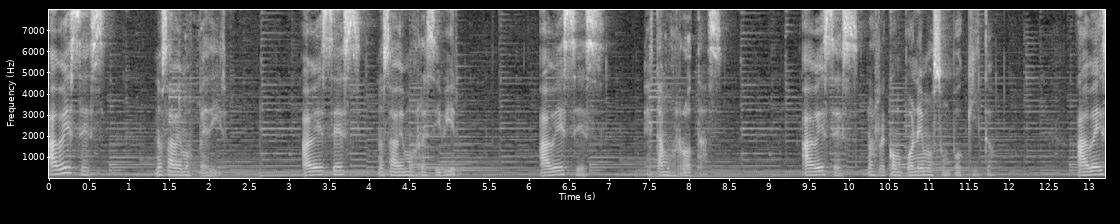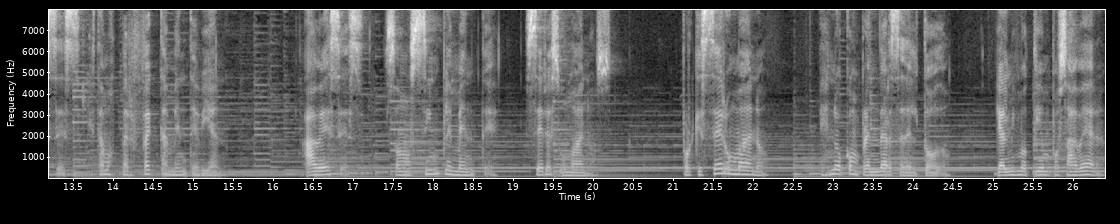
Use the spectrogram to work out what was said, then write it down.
A veces no sabemos pedir, a veces no sabemos recibir, a veces estamos rotas, a veces nos recomponemos un poquito, a veces estamos perfectamente bien, a veces somos simplemente seres humanos porque ser humano es no comprenderse del todo y al mismo tiempo saber,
